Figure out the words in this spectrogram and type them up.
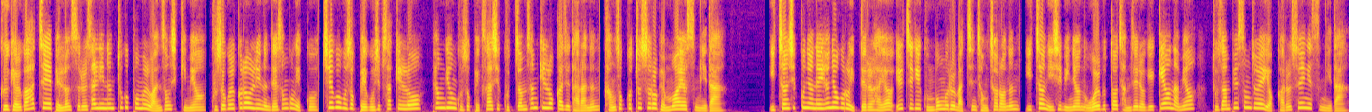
그 결과 하체의 밸런스를 살리는 투구폼을 완성시키며 구속을 끌어올리는 데 성공했고 최고 구속 154km, 평균 구속 149.3km까지 달하는 강속구 투수로 변모하였습니다. 2019년에 현역으로 입대를 하여 일찍이 군복무를 마친 정철원은 2022년 5월부터 잠재력이 깨어나며 두산 필승조의 역할을 수행했습니다.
